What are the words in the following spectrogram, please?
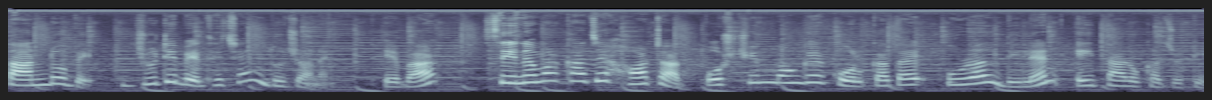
তাণ্ডবে জুটি বেঁধেছেন দুজনে। এবার সিনেমার কাজে হঠাৎ পশ্চিমবঙ্গের কলকাতায় উড়াল দিলেন এই তারকা জুটি।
